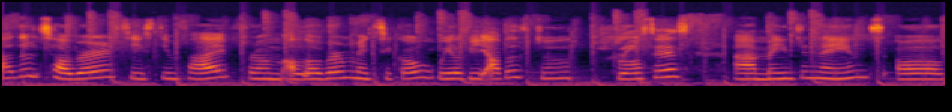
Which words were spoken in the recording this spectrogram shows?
adults over 65 from all over Mexico will be able to process a maintenance of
